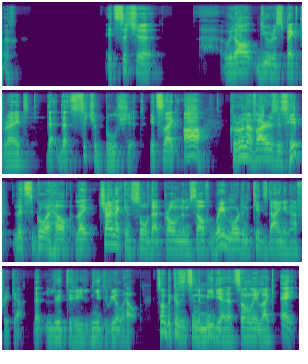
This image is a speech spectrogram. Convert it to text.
it's such a, with all due respect, right? That that's such a bullshit. It's like ah coronavirus is hip let's go help. Like china can solve that problem themselves way more than kids dying in africa that literally need real help. It's not because it's in the media that suddenly like hey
